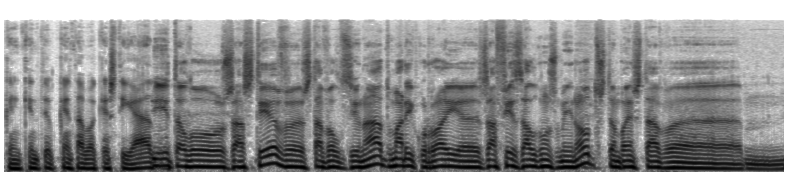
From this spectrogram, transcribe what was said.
quem, quem, teve, quem estava castigado. Ítalo já esteve, estava lesionado, Mário Correia já fez alguns minutos, também estava. Hum,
